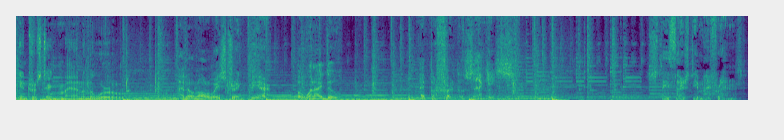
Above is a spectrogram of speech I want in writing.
Most interesting man in the world. I don't always drink beer, but when I do, I prefer Dos Equis. Stay thirsty, my friends.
